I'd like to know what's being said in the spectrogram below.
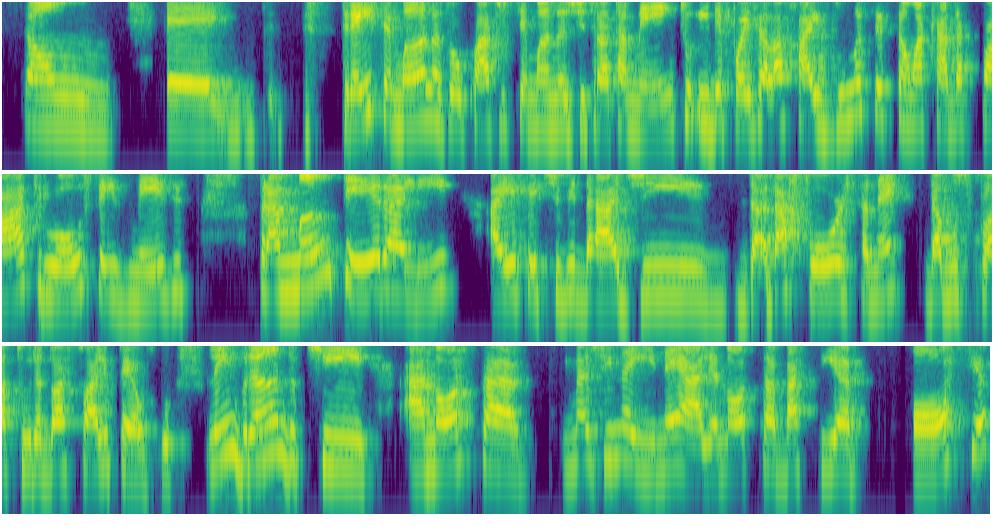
são é, três semanas ou quatro semanas de tratamento, e depois ela faz uma sessão a cada quatro ou seis meses para manter ali a efetividade da, da, força, né, da musculatura do assoalho pélvico. Lembrando que a nossa, imagina aí, né, Ali, a nossa bacia óssea,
